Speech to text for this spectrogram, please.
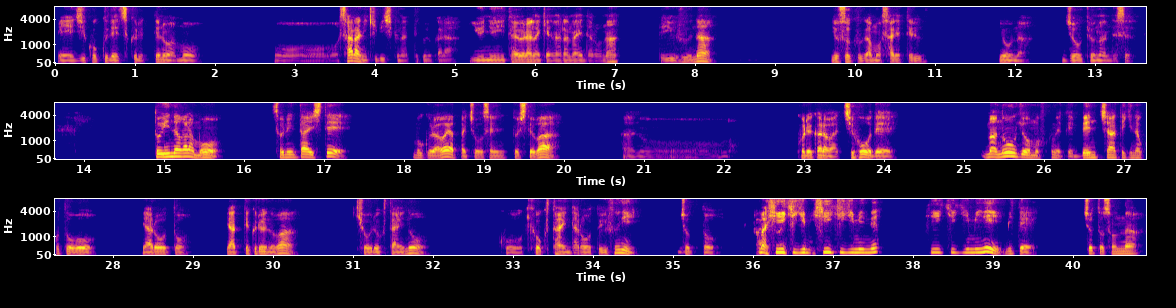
えー、自国で作るっていうのはもうさらに厳しくなってくるから輸入に頼らなきゃならないだろうなっていうふうな予測がもうされてるような状況なんです。と言いながらもそれに対して僕らはやっぱり挑戦としてはあのこれからは地方でまあ、農業も含めてベンチャー的なことをやろうとやってくれるのは協力隊のこう帰国隊員だろうというふうにちょっと、まあひいき気味ひいき気味にね。ひいき気味に見てちょっとそんな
